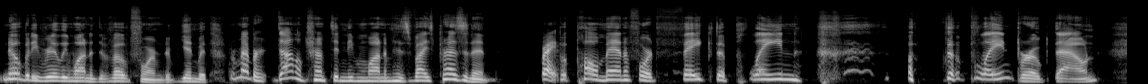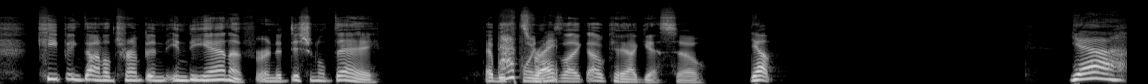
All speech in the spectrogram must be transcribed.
Nobody really wanted to vote for him to begin with. Remember, Donald Trump didn't even want him his vice president, Right. but Paul Manafort faked a plane. the plane broke down, keeping Donald Trump in Indiana for an additional day. At which That's point he was like, okay, I guess so. Yep. Yeah.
